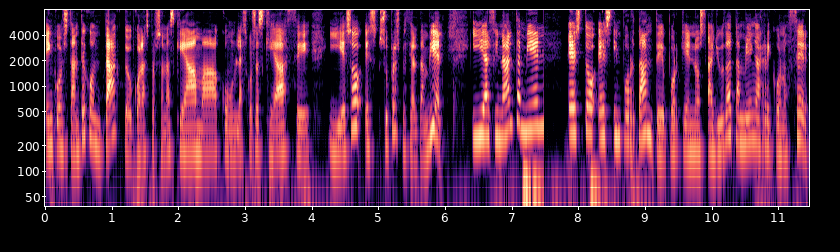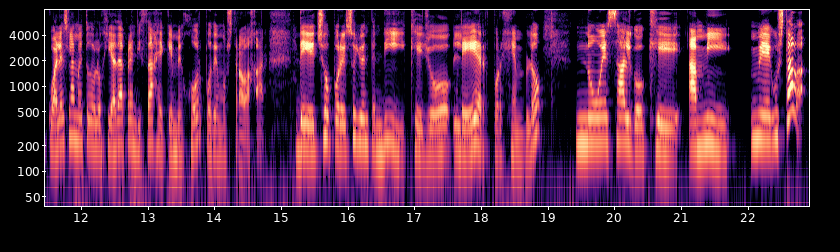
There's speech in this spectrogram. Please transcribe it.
en constante contacto con las personas que ama, con las cosas que hace, y eso es súper especial también. Y al final también esto es importante porque nos ayuda también a reconocer cuál es la metodología de aprendizaje que mejor podemos trabajar. De hecho, por eso yo entendí que yo leer, por ejemplo, no es algo que a mí me gustaba.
